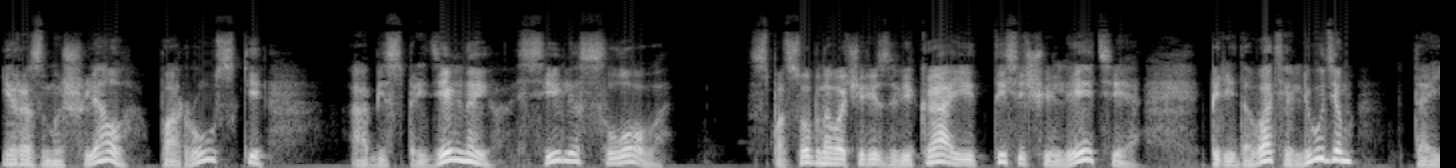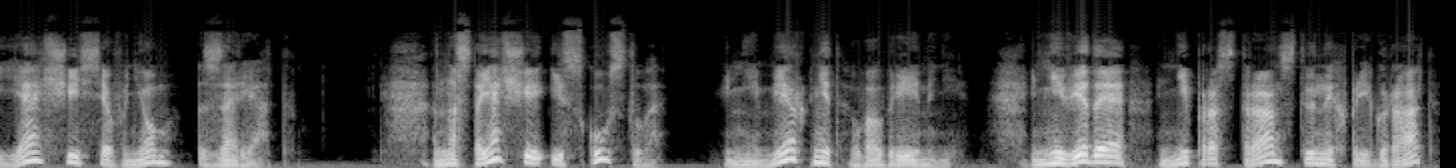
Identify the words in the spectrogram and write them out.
и размышлял по-русски о беспредельной силе слова, способного через века и тысячелетия передавать людям таящийся в нем заряд. Настоящее искусство не меркнет во времени, не ведая ни пространственных преград,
